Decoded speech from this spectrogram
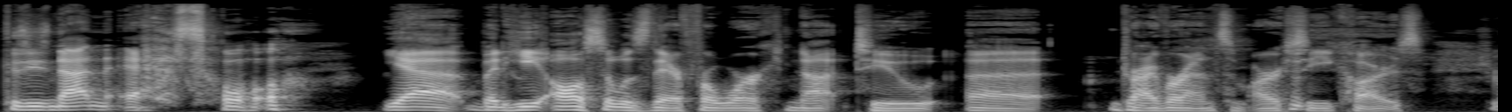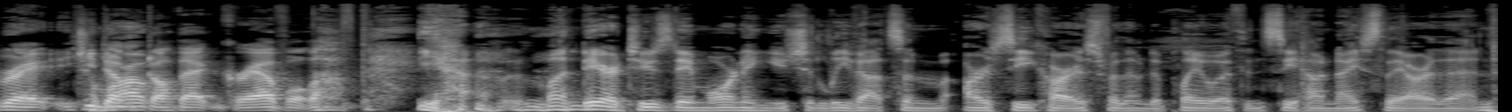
because he's not an asshole. Yeah, but he also was there for work, not to uh, drive around some RC cars. right? He Tomorrow- dumped all that gravel out there. Yeah, Monday or Tuesday morning, you should leave out some RC cars for them to play with and see how nice they are then.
